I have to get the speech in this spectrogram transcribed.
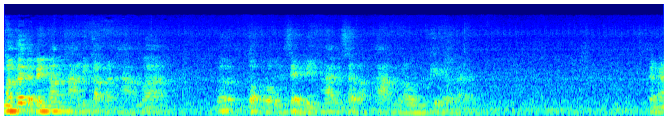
มันก็จะเป็นคำถามที่กลับมาถามว่าเออตกลงเสรีภาพอิสระภาพของเราคืออะไรใช่ไหม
